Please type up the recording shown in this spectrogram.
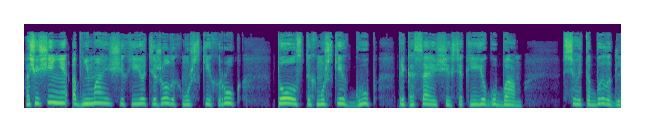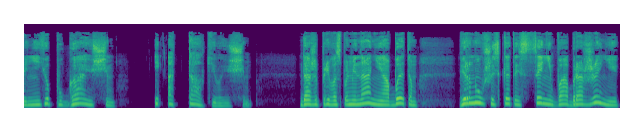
ощущение обнимающих ее тяжелых мужских рук, толстых мужских губ, прикасающихся к ее губам — все это было для нее пугающим и отталкивающим. Даже при воспоминании об этом, вернувшись к этой сцене в воображении,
